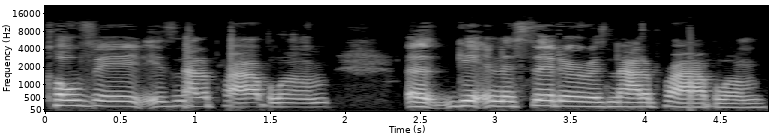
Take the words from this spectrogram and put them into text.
COVID is not a problem. Uh, getting a sitter is not a problem.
